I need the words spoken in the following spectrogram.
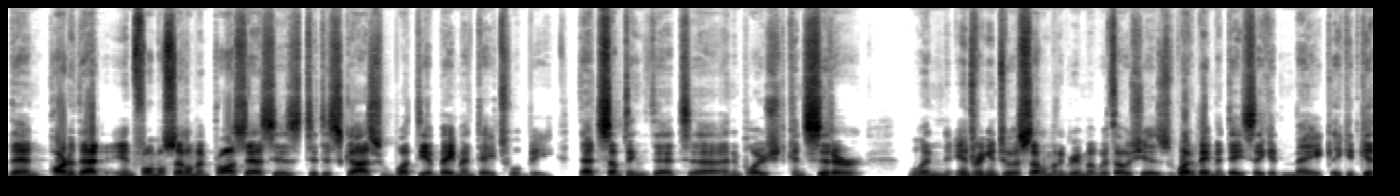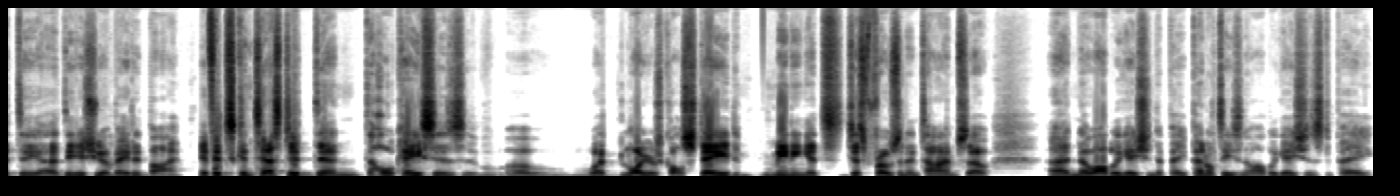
then part of that informal settlement process is to discuss what the abatement dates will be. That's something that uh, an employer should consider when entering into a settlement agreement with OSHA is what abatement dates they could make. They could get the uh, the issue abated by. If it's contested, then the whole case is uh, what lawyers call stayed, meaning it's just frozen in time. So, uh, no obligation to pay penalties, no obligations to pay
